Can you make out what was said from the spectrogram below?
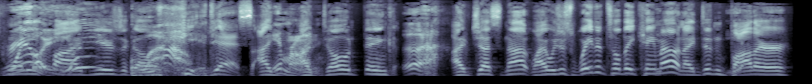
25 Really? years ago. Wow. Yes. I, Imran. I don't think Ugh. I've just not. I was just waited until they came out and I didn't bother.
